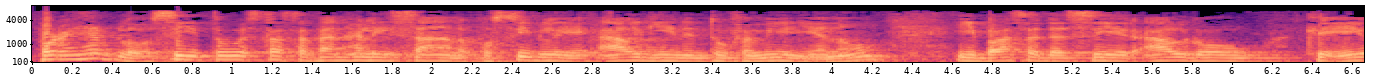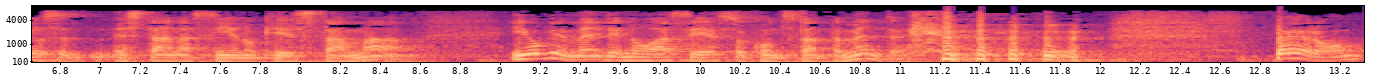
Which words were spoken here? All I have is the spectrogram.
Por ejemplo, si tú estás evangelizando posible alguien en tu familia, ¿no? Y vas a decir algo que ellos están haciendo que está mal. Y obviamente no hace eso constantemente. Pero,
